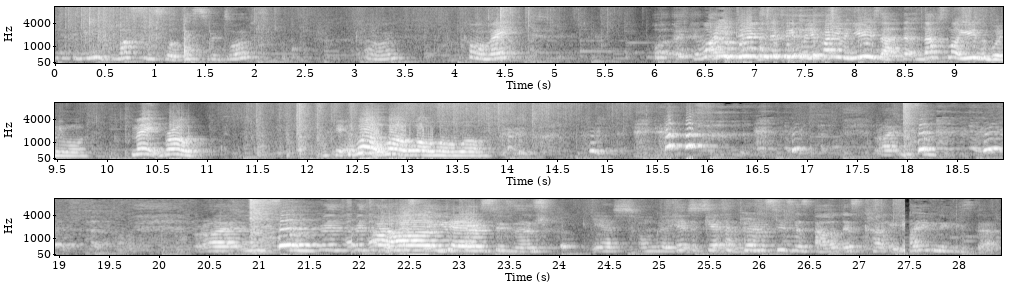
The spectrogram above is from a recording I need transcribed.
You need muscles for this, Ridwan. Come on, come on, mate. What? What are you doing to the people? You can't even use that. that that's not usable anymore. Mate, bro. Okay, whoa, whoa, whoa, whoa, whoa. Right, listen. right, listen. Rid, Ridwan, let's get you a pair of Okay. scissors. Yes, I'm gonna Get, use get a uh, pair of scissors out. Let's cut it. How are you gonna use that?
